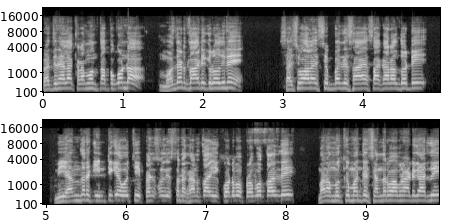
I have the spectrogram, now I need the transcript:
ప్రతి నెల క్రమం తప్పకుండా మొదటి తారీఖు రోజునే సచివాలయ సిబ్బంది సహాయ సహకారాలతోటి మీ అందరికి ఇంటికే వచ్చి పెన్షన్లు ఇస్తున్న ఘనత ఈ కుటుంబ ప్రభుత్వాన్ని మన ముఖ్యమంత్రి చంద్రబాబు నాయుడు గారిది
